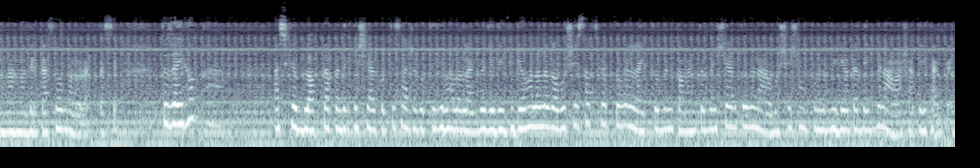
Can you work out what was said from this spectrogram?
অন্যান্যদের কাছেও ভালো লাগতেছে। তো যাই হোক, আজকের ব্লগটা আপনাদেরকে শেয়ার করতেছি। আশা করতেছি ভালো লাগবে। যদি ভিডিও ভালো লাগে, অবশ্যই সাবস্ক্রাইব করবেন লাইক করবেন কমেন্ট করবেন শেয়ার করবেন, আর অবশ্যই সম্পূর্ণ ভিডিওটা দেখবেন, আমার সাথেই থাকবেন।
